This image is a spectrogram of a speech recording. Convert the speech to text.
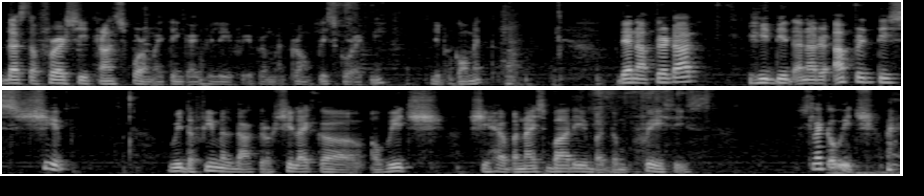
that's the first he transformed, I think, I believe. If I'm not wrong, please correct me. Leave a comment. Then after that, he did another apprenticeship with the female doctor. She like a, a witch. She have a nice body, but the face is it's like a witch.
